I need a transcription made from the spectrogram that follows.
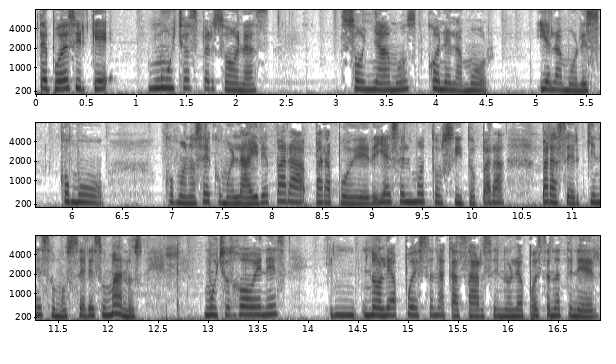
Te puedo decir que muchas personas soñamos con el amor y el amor es como como no sé, como el aire para, para poder, ella es el motorcito para, para ser quienes somos seres humanos. Muchos jóvenes mm, no le apuestan a casarse, no le apuestan a tener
